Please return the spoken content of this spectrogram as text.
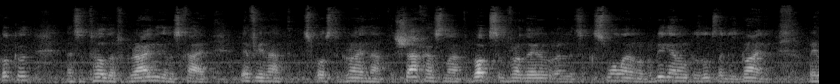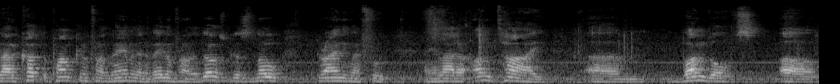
cook it. That's a total of grinding in the sky. If you're not supposed to grind, not the shachas, not the bucks in front of him, and it's a small animal or a big animal because it looks like it's grinding. But you're allowed to cut the pumpkin in front of him and then avail in front of the dogs because there's no grinding my fruit. And you're allowed to untie um, bundles of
